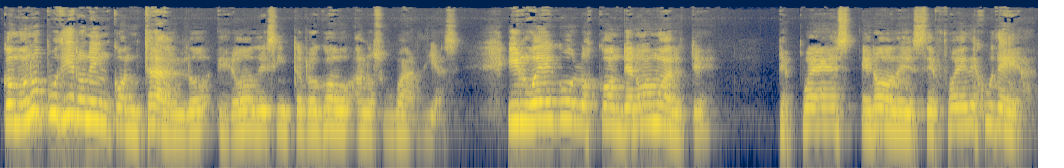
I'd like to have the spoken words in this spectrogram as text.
Como no pudieron encontrarlo, Herodes interrogó a los guardias y luego los condenó a muerte. Después Herodes se fue de Judea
